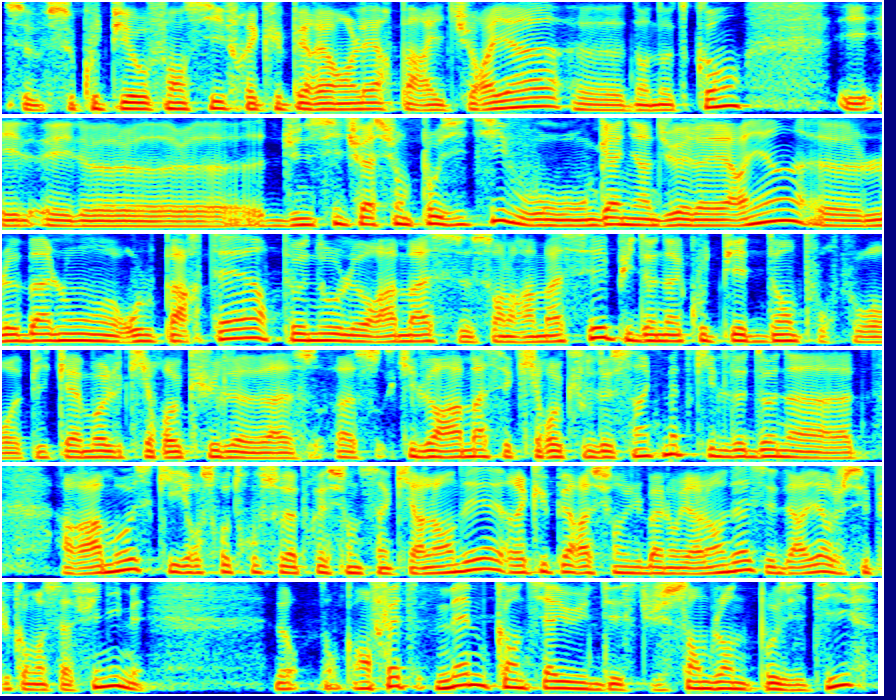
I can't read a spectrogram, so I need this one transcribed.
ce, coup de pied offensif récupéré en l'air par Ituria euh, dans notre camp et, d'une situation positive où on gagne un duel aérien euh, le ballon roule par terre Penaud le ramasse sans le ramasser puis donne un coup de pied dedans pour, pour Picamol qui recule qui le ramasse et qui recule de 5 mètres qui le donne à, Ramos qui se retrouve sous la pression de 5 Irlandais récupération du ballon irlandais et derrière je sais plus comment ça finit mais donc, en fait, même quand il y a eu des, du semblant de positif,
